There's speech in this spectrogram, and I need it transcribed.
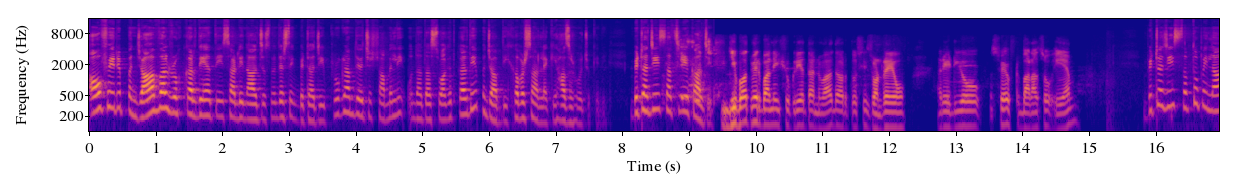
ਆਓ ਫਿਰ ਪੰਜਾਬ ਵੱਲ ਰੁਖ ਕਰਦੇ ਹਾਂ ਤੇ ਸਾਡੇ ਨਾਲ ਜਸਵਿੰਦਰ ਸਿੰਘ ਬਿੱਟਾ ਜੀ ਪ੍ਰੋਗਰਾਮ ਦੇ ਵਿੱਚ ਸ਼ਾਮਿਲ ਨੇ। ਉਹਨਾਂ ਦਾ ਸਵਾਗਤ ਕਰਦੇ ਹਾਂ। ਪੰਜਾਬ ਦੀ ਖਬਰਸਾਰ ਲੈ ਕੇ ਹਾਜ਼ਰ ਹੋ ਚੁੱਕੇ ਨੇ। ਬਿੱਟਾ ਜੀ ਸਤਿ ਸ੍ਰੀ ਅਕਾਲ ਜੀ। ਜੀ ਬਹੁਤ ਮਿਹਰਬਾਨੀ ਸ਼ੁਕਰੀਆ ਧੰਨਵਾਦ। ਔਰ ਤੁਸੀਂ ਸੁਣ ਰਹੇ ਹੋ ਰੇਡੀਓ ਸਵਿਫਟ 1200 AM ਬਿੱਟਾ ਜੀ ਸਭ ਤੋਂ ਪਹਿਲਾਂ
